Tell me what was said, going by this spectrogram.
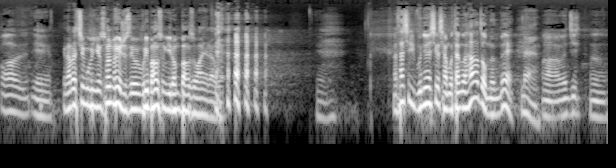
아, 예. 남자친구분에게 설명해 주세요. 우리 방송 이런 방송 아니라고. 아, 사실 문현 씨가 잘못한 건 하나도 없는데, 네. 아, 왠지, 어.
